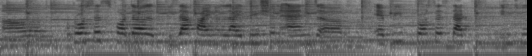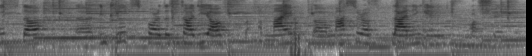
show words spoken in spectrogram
um, process for the visa finalization and um, every process that includes the uh, includes for the study of my uh, Master of Planning in Australia.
